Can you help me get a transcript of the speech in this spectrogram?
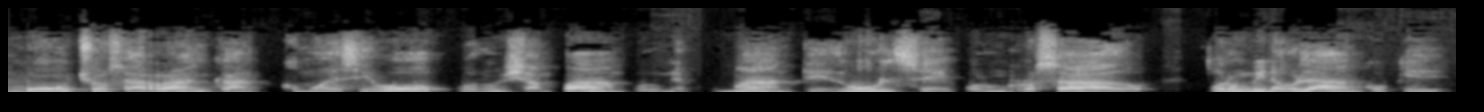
muchos arrancan, como decís vos, por un champán, por un espumante dulce, por un rosado, por un vino blanco, que,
